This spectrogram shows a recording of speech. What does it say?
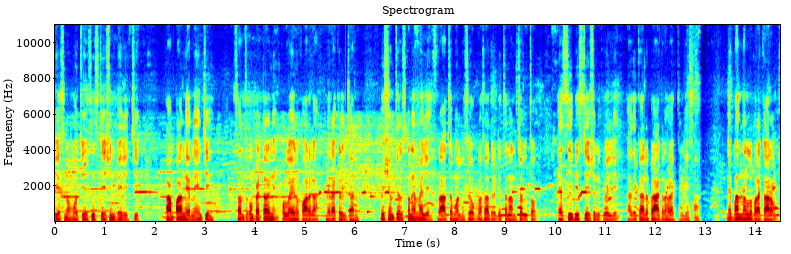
కేసు నమోదు చేసి స్టేషన్ పేరు ఇచ్చి పంపాలని నిర్ణయించి సంతకం పెట్టాలని పుల్లయ్యను కోరగా నిరాకరించారు. విషయం తెలుసుకున్న ఎమ్మెల్యే రాచమల్లు శివప్రసాద్ రెడ్డి తన అనుచరులతో ఎస్సీబీ స్టేషన్కి వెళ్ళి అధికారులపై ఆగ్రహం వ్యక్తం చేశారు. నిబంధనల ప్రకారం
